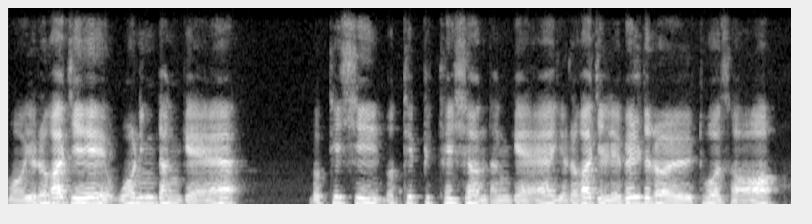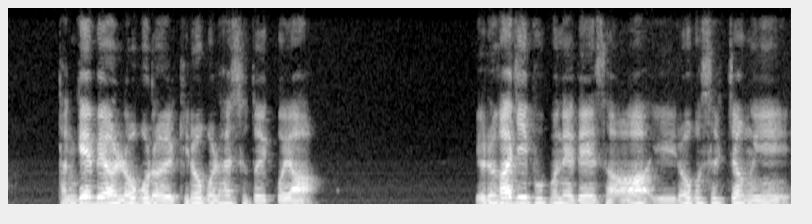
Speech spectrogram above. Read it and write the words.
뭐 여러 가지 워닝 단계, 노티시, 노티피케이션 단계 여러 가지 레벨들을 두어서 단계별 로고를 기록을 할 수도 있고요. 여러 가지 부분에 대해서 이 로고 설정이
